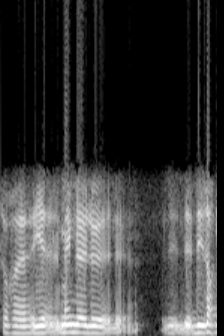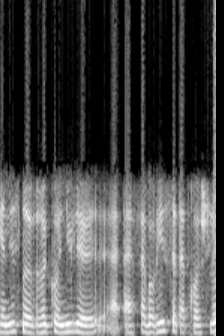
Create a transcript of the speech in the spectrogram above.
sur euh, même le, des organismes reconnus à, favoriser cette approche-là.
